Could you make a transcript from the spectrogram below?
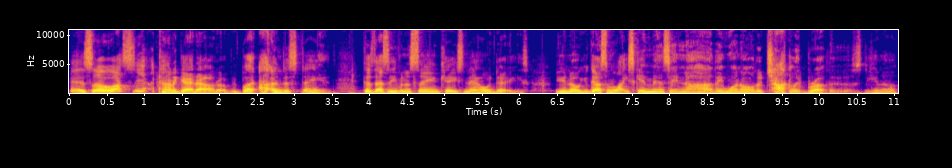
And so I see, I kind of got out of it, but I understand because that's even the same case nowadays. You know, you got some light skinned men saying, nah, they want all the chocolate brothers, you know,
